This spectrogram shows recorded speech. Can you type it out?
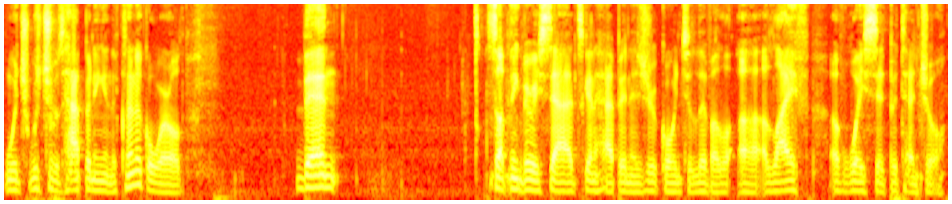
which which was happening in the clinical world. Then something very sad is going to happen is you're going to live a, a, life of wasted potential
